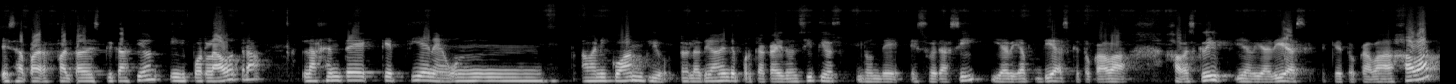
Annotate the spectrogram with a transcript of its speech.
esa falta de explicación y por la otra, la gente que tiene un abanico amplio relativamente porque ha caído en sitios donde eso era así y había días que tocaba JavaScript y había días que tocaba Java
